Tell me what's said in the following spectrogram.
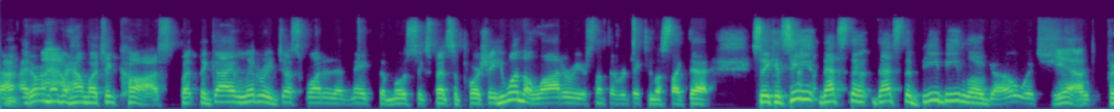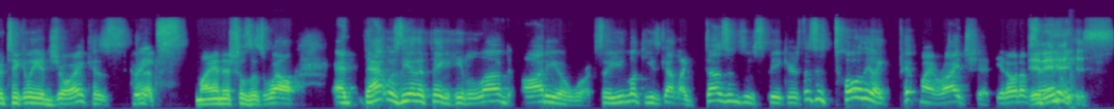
Uh, I don't remember how much it cost, but the guy literally just wanted to make the most expensive Porsche. He won the lottery or something ridiculous like that. So you can see that's the that's the BB logo, which Yeah. I particularly enjoy because that's my initials as well. And that was the other thing. He loved audio work. So you look, he's got like dozens of speakers. This is totally like Pimp My Ride shit. You know what I'm saying? it is.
